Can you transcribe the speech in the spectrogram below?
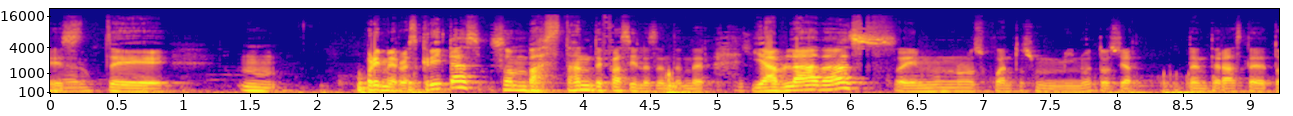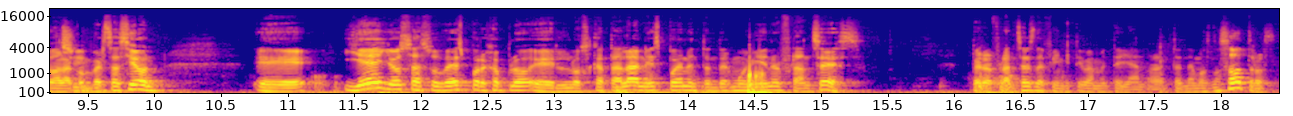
este, mm, primero escritas son bastante fáciles de entender y habladas en unos cuantos minutos ya te enteraste de toda la conversación. Eh, y ellos, a su vez, por ejemplo, eh, los catalanes pueden entender muy bien el francés, pero el francés definitivamente ya no lo entendemos nosotros.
